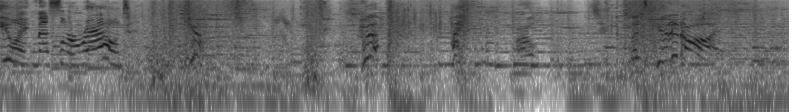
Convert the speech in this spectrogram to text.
You ain't messing around! Let's get it on!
